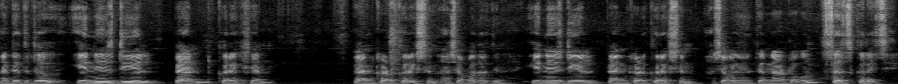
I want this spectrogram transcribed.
आणि तिथं N S D L PAN correction PAN card correction अशा पद्धतीने. N S D L PAN card correction अशा पद्धतीने ते नाव टाकून सर्च करायचे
